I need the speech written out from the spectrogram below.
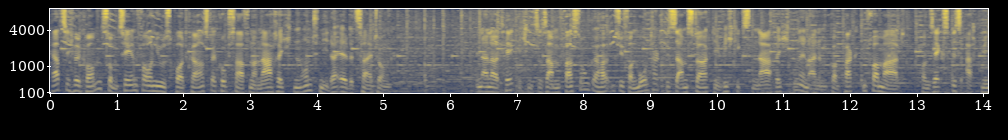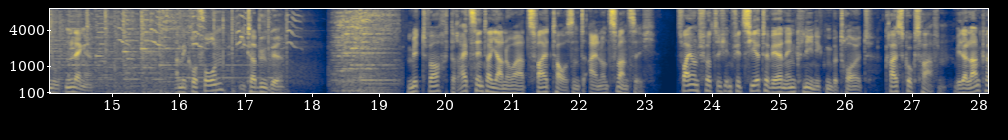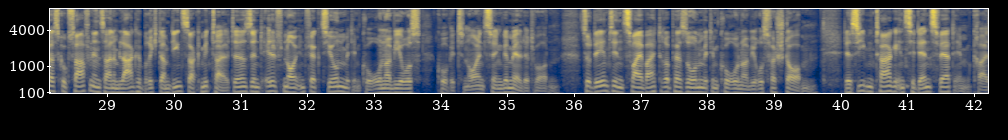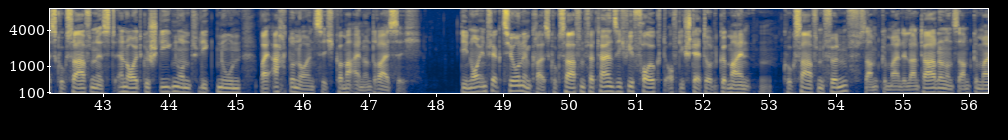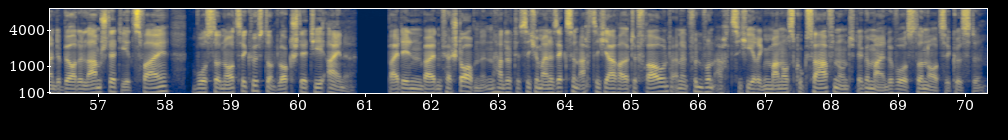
Herzlich willkommen zum CNV News Podcast der Cuxhavener Nachrichten und Niederelbe Zeitung. In einer täglichen Zusammenfassung erhalten Sie von Montag bis Samstag die wichtigsten Nachrichten in einem kompakten Format von sechs bis acht Minuten Länge. Am Mikrofon Dieter Bügel. Mittwoch, 13. Januar 2021. 42 Infizierte werden in Kliniken betreut. Kreis Cuxhaven. Wie der Landkreis Cuxhaven in seinem Lagebericht am Dienstag mitteilte, sind elf Neuinfektionen mit dem Coronavirus Covid-19 gemeldet worden. Zudem sind zwei weitere Personen mit dem Coronavirus verstorben. Der Sieben-Tage-Inzidenzwert im Kreis Cuxhaven ist erneut gestiegen und liegt nun bei 98,31. Die Neuinfektionen im Kreis Cuxhaven verteilen sich wie folgt auf die Städte und Gemeinden. Cuxhaven 5, Samtgemeinde Landtadeln und Samtgemeinde Börde-Lamstedt je zwei, Wurster Nordseeküste und Lockstedt je eine. Bei den beiden Verstorbenen handelt es sich um eine 86 Jahre alte Frau und einen 85-jährigen Mann aus Cuxhaven und der Gemeinde Wurster Nordseeküste.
